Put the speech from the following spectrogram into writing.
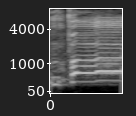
But.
